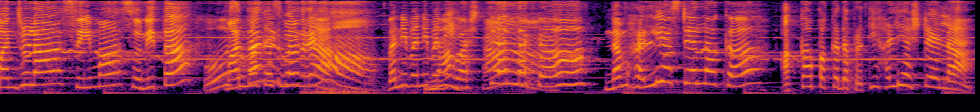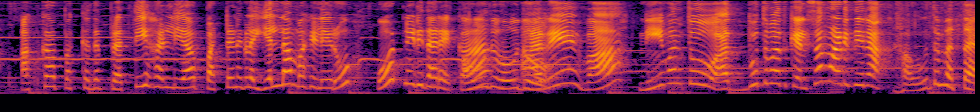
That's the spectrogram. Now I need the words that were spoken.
ಮಂಜುಳಾ ಸೀಮಾ ಸುನೀತಾ ಓ, ಮತ? ಬನ್ನಿ ಬನ್ನಿ ಬನ್ನಿ. ಅಷ್ಟೇ ಅಲ್ಲ ಅಕ್ಕ ನಮ್ ಹಳ್ಳಿ ಅಷ್ಟೇ ಅಲ್ಲ ಅಕ್ಕ. ಅಕ್ಕಪಕ್ಕದ ಪ್ರತಿ ಹಳ್ಳಿ ಅಷ್ಟೇ ಅಲ್ಲ. ಅಕ್ಕಪಕ್ಕದ ಪ್ರತಿ ಹಳ್ಳಿಯ ಪಟ್ಟಣಗಳ ಎಲ್ಲಾ ಮಹಿಳೆಯರು ಓಟ್ ನೀಡಿದ್ದಾರೆ ಅಕ್ಕ. ಹೌದು, ಹೌದು. ಅರೇ ವಾ ನೀವಂತೂ ಅದ್ಭುತವಾದ ಕೆಲಸ ಮಾಡಿದ್ದೀರಾ. ಹೌದು ಮತ್ತೆ.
